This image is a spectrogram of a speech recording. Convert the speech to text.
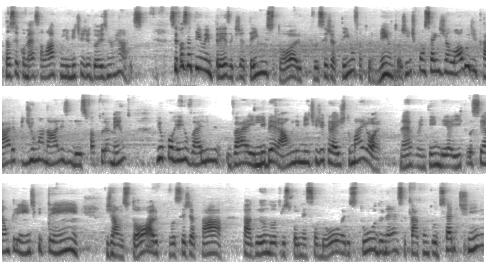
Então você começa lá com um limite de dois mil reais. Se você tem uma empresa que já tem um histórico, que você já tem um faturamento, a gente consegue já logo de cara pedir uma análise desse faturamento e o correio vai, vai liberar um limite de crédito maior. Né? Vai entender aí que você é um cliente que tem já um histórico, que você já está pagando outros fornecedores, tudo, né? Você tá com tudo certinho,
